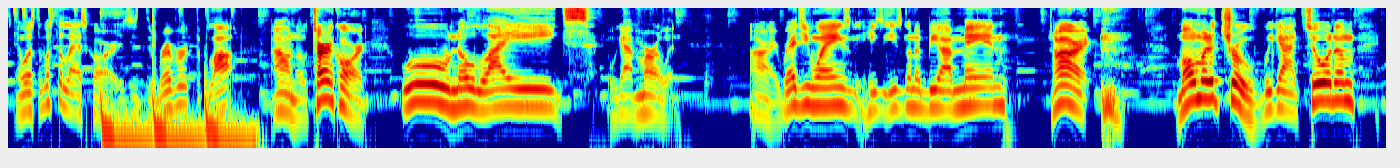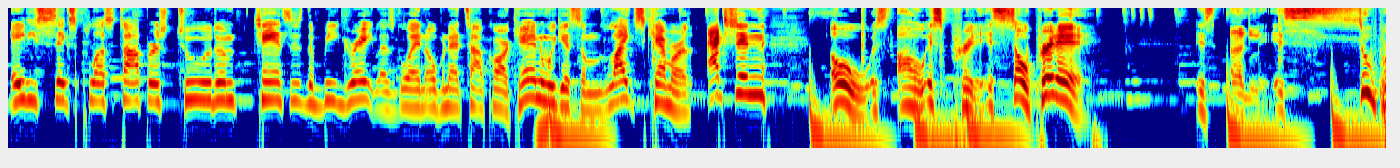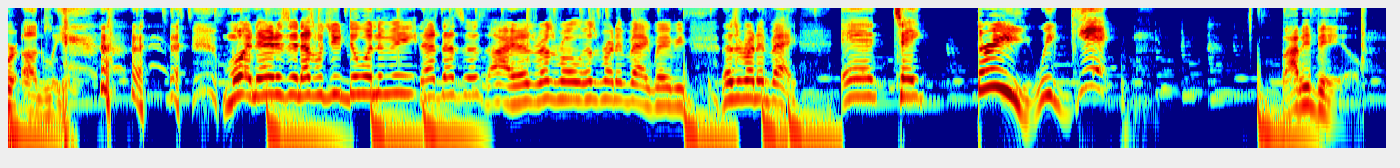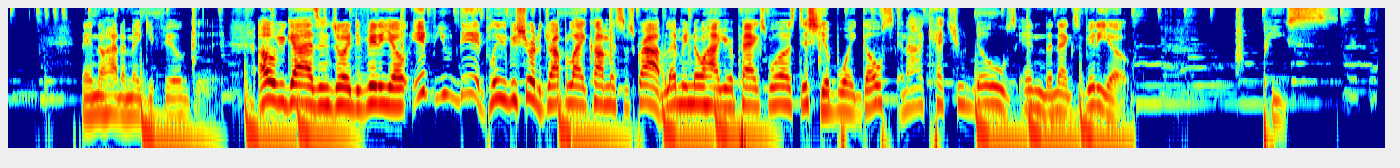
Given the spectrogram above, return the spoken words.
And what's the what's the last card? Is it the river, the flop? I don't know. Turn card. Ooh, no lights. We got Merlin. All right, Reggie Wayne's he's he's gonna be our man. All right, moment of truth. We got two of them, 86 plus toppers, two of them chances to be great. Let's go ahead and open that top card. Can we get some lights, camera, action? Oh, it's oh, it's pretty. It's so pretty. It's ugly. It's super ugly. Morten Andersen, that's what you're doing to me. That's that's, that's all right. Let's let's roll. Let's run it back, baby. Let's run it back. And take three. We get Bobby Bell. They know how to make you feel good. I hope you guys enjoyed the video. If you did, please be sure to drop a like, comment, subscribe. Let me know how your packs was. This your boy Ghost, and I'll catch you dudes in the next video. Peace.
